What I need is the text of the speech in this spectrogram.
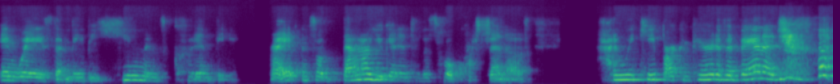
in ways that maybe humans couldn't be right? And so now you get into this whole question of how do we keep our comparative advantage?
